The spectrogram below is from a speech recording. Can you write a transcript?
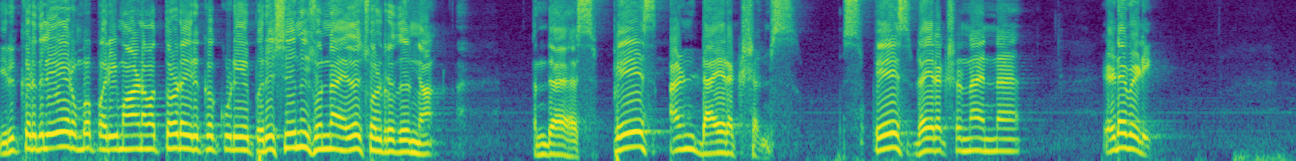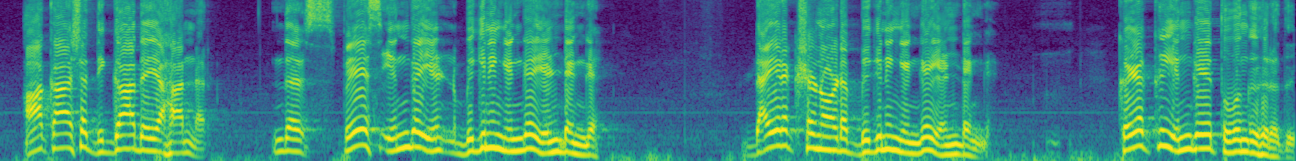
இருக்கிறதுலையே ரொம்ப பரிமாணத்தோடு இருக்கக்கூடிய பெருசுன்னு சொன்னால் எதை சொல்கிறதுன்னா அந்த ஸ்பேஸ் அண்ட் டைரக்ஷன்ஸ் ஸ்பேஸ் டைரக்ஷன்னா என்ன? இடைவெளி. ஆகாஷ திக்காதயான்னர் இந்த ஸ்பேஸ் எங்கே என் பிகினிங் எங்கே எண்ட் எங்கே? டைரக்ஷனோட பிகினிங் எங்கே எண்ட் எங்கே? கிழக்கு எங்கே துவங்குகிறது?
